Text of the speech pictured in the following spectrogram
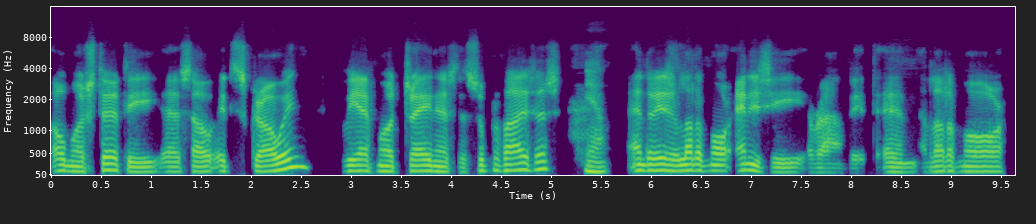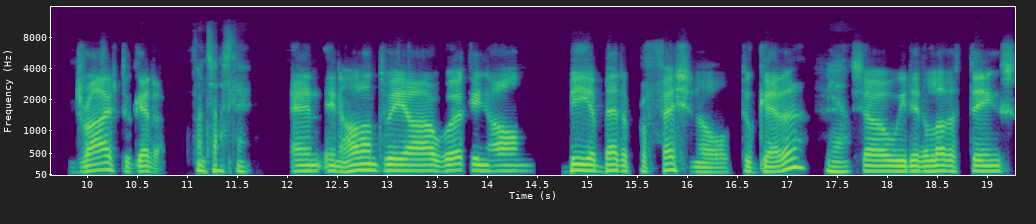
almost 30 uh, so it's growing we have more trainers than supervisors. Yeah. And there is a lot of more energy around it and a lot of more drive together. Fantastic. And in Holland, we are working on be a better professional together. Yeah. So we did a lot of things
